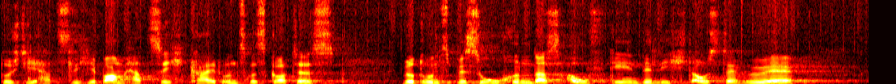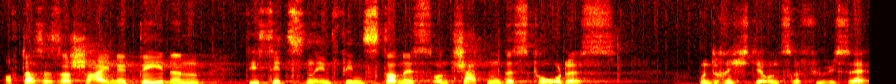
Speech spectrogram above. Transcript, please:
Durch die herzliche Barmherzigkeit unseres Gottes wird uns besuchen das aufgehende Licht aus der Höhe, auf das es erscheine denen, die sitzen in Finsternis und Schatten des Todes, und richte unsere Füße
